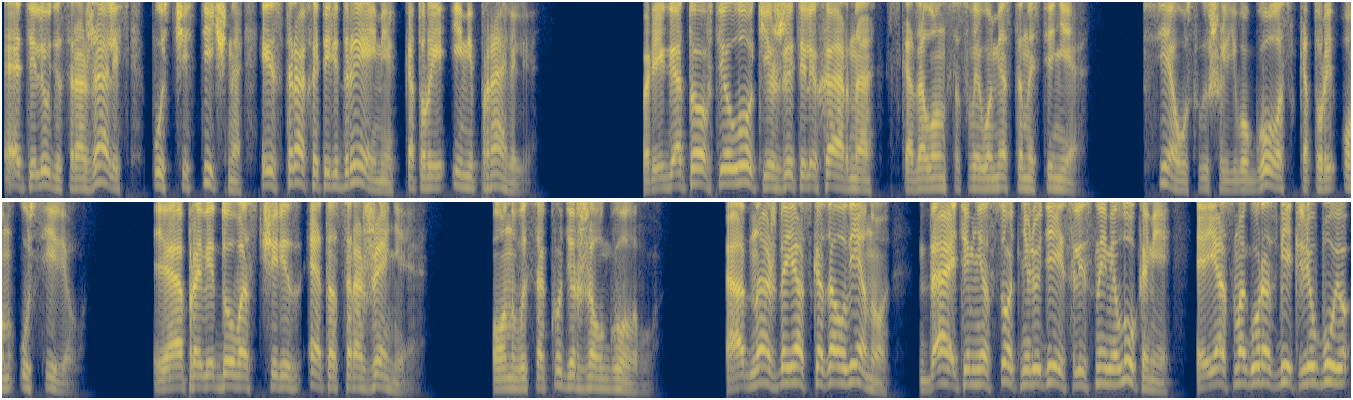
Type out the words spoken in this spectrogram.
Эти люди сражались, пусть частично, из страха перед Реями, которые ими правили. «Приготовьте луки, жители Харна», — сказал он со своего места на стене. Все услышали его голос, который он усилил. «Я проведу вас через это сражение». Он высоко держал голову. «Однажды я сказал Вену, дайте мне сотню людей с лесными луками, и я смогу разбить любую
